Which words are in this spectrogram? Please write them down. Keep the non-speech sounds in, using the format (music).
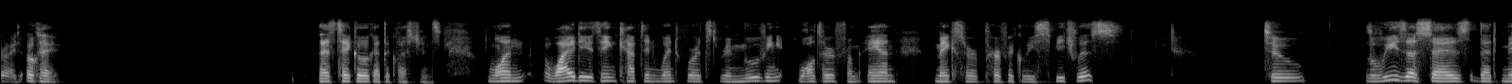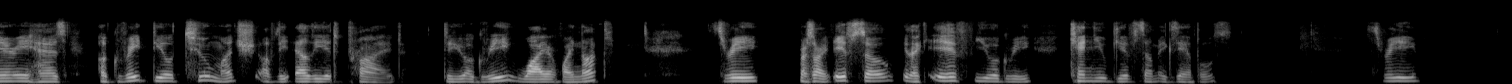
Right, okay. Let's take a look at the questions. One, why do you think Captain Wentworth's removing Walter from Anne makes her perfectly speechless? Two, Louisa says that Mary has a great deal too much of the Elliot pride. Do you agree? Why or why not? Three, or sorry, if so, like if you agree, can you give some examples? Three,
